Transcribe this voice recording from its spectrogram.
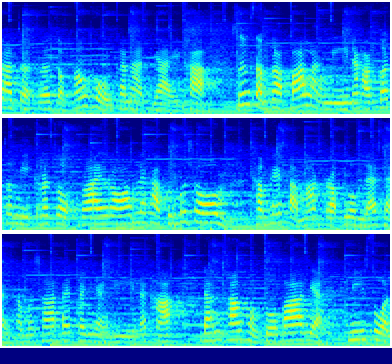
จะเจอเจอกับห้องโถงขนาดใหญ่ค่ะ ซึ่งสำหรับบ้านหลังนี้นะคะ ก็จะมีกระจกรายล้อมเลยค่ะ คุณผู้ชมทำให้สามารถรับลมและแสงธรรมชาติได้เป็นอย่างดีนะคะ ด้านข้างของตัวบ้านเนี่ยมีสวน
